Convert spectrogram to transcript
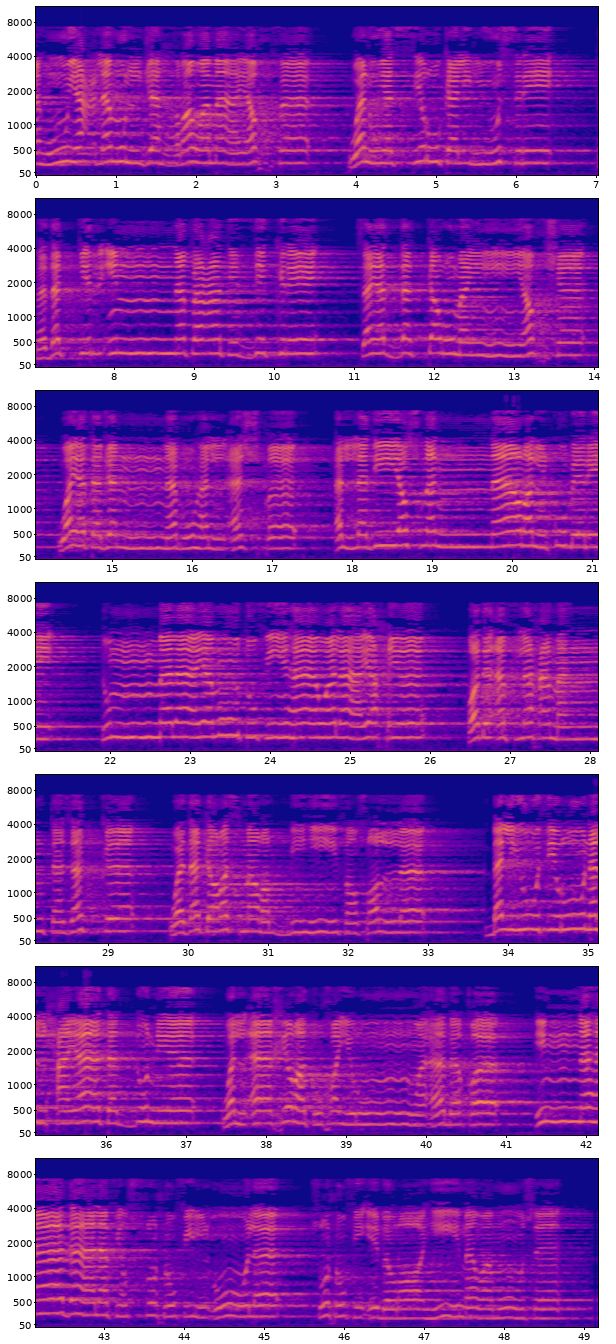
إنه يعلم الجهر وما يخفى ونيسرك لليسر. فذكر إن نفعت الذكر سيذكر من يخشى ويتجنبها الأشقى. الذي يصلى النار الكبري ثم لا يموت فيها ولا يحيا. قد أفلح من تزكى. وذكر اسم ربه فصلى. بل يوثرون الحياة الدنيا والآخرة خير وأبقى. إن هذا لفي الصحف الأولى صحف إبراهيم وموسى.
